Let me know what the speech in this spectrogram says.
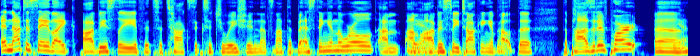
And not to say like obviously if it's a toxic situation, that's not the best thing in the world. I'm I'm yeah. obviously talking about the the positive part. Um yeah.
